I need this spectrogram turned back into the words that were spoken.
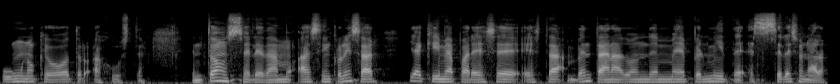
uno que otro ajuste entonces le damos a sincronizar y aquí me aparece esta ventana donde me permite seleccionar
